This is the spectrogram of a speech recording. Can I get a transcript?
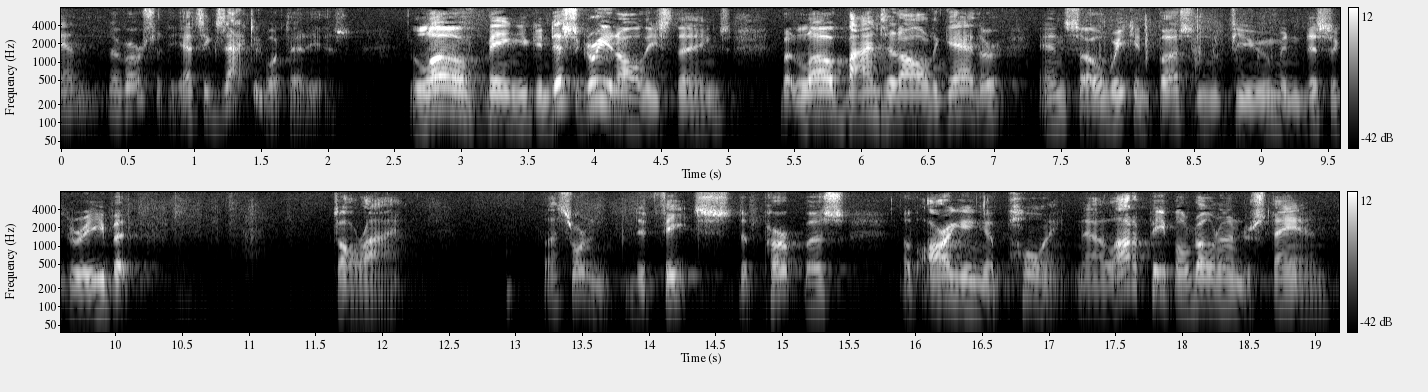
and diversity. That's exactly what that is. Love being, you can disagree in all these things, but love binds it all together, and so we can fuss and fume and disagree, but it's all right. That sort of defeats the purpose of arguing a point. Now, a lot of people don't understand.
